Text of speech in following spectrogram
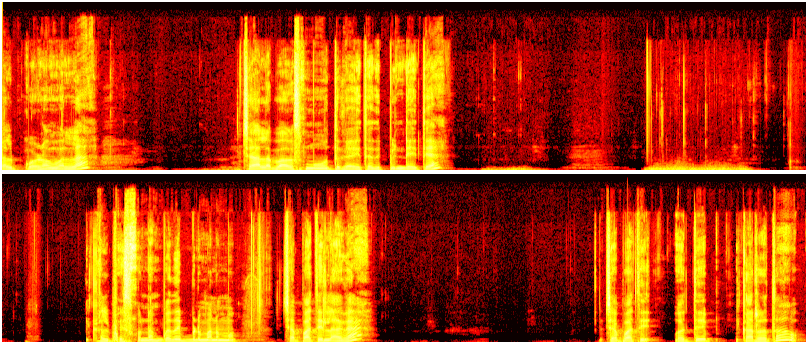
కలుపుకోవడం వల్ల చాలా బాగా స్మూత్గా అవుతుంది పిండి అయితే కలిపేసుకున్నాం కదా. ఇప్పుడు మనము చపాతీలాగా చపాతీ ఒత్తే కర్రతో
